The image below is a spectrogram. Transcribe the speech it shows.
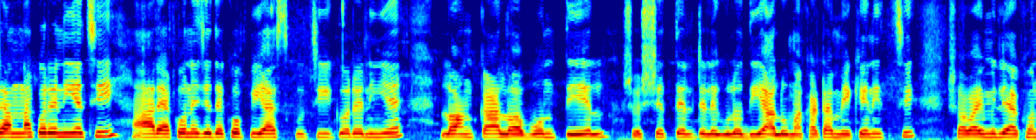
রান্না করে নিয়েছি। আর এখন এই যে দেখো পেঁয়াজ কুচি করে নিয়ে লঙ্কা, লবণ, তেল, সর্ষের তেল টেল এগুলো দিয়ে আলু মাখাটা মেখে নিচ্ছি। সবাই মিলে এখন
